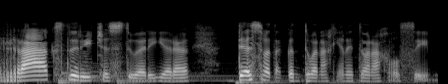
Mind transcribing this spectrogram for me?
Regste riches storie, Here. Dis wat ek in 2021 wil sien.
